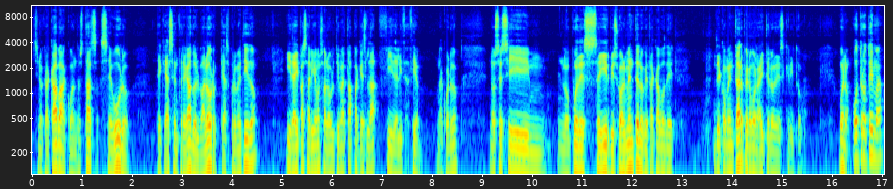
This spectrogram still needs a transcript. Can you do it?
sino que acaba cuando estás seguro de que has entregado el valor que has prometido. Y de ahí pasaríamos a la última etapa, que es la fidelización. ¿De acuerdo? No sé si mm, lo puedes seguir visualmente, lo que te acabo de, comentar, pero bueno, ahí te lo he descrito. Bueno, otro tema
